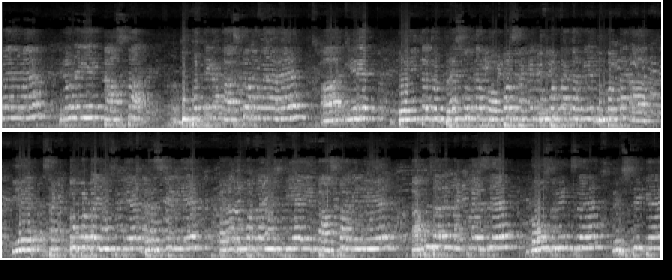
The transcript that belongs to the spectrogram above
बनाया है। इन्होंने ये कास्ता दुपट्टे का कास्ता बनाया है। आ, ये कोली का जो ड्रेस होता है प्रॉपर सेकंड दुपट्टा कर रही दुपट्टा ये सेकंड दुपट्टा यूज़ किया है ड्रेस के लिए। पहला दुपट्टा यूज़ किया है ये कास्ता के लिए। काफ़ी सारे नेकलेस है रोज रिंग्स है लिपस्टिक है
